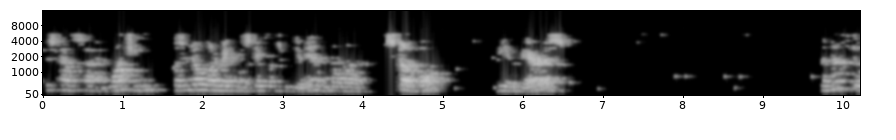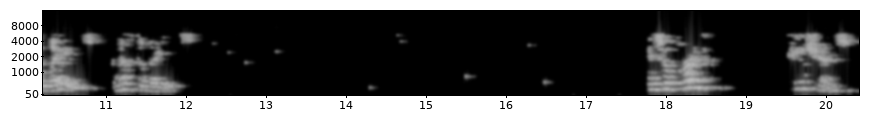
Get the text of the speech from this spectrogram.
just outside, watching, because we don't want to make a mistake once we get in. We don't want to stumble, be embarrassed. Enough delays enough delays. And so part of patience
